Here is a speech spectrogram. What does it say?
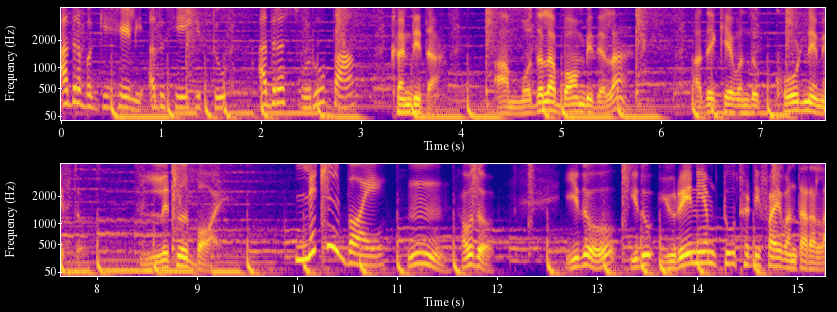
ಅದರ ಬಗ್ಗೆ ಹೇಳಿ ಅದು ಹೇಗಿತ್ತು? ಅದರ ಸ್ವರೂಪ? ಖಂಡಿತ. ಆ ಮೊದಲ ಬಾಂಬ್ ಇದೆಯಲ್ಲ ಅದಕ್ಕೆ ಒಂದು ಕೋಡ್ ನೇಮ್ ಇತ್ತು. ಲಿಟಲ್ ಬಾಯ್ ಲಿಟಲ್ ಬಾಯ್ ಹ್ಮ್ ಹೌದು. ಇದು ಇದು ಯುರೇನಿಯಂ ಟೂ ಥರ್ಟಿ ಫೈವ್ ಅಂತಾರಲ್ಲ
